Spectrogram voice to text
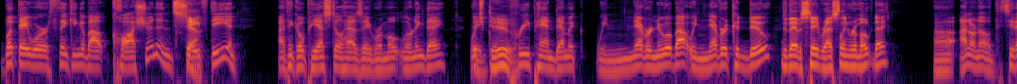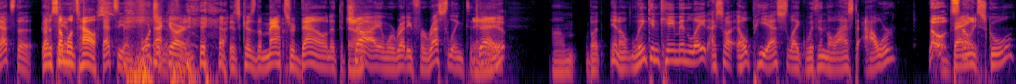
but they were thinking about caution and safety. And I think OPS still has a remote learning day, which do. pre-pandemic we never knew about, we never could do. Did they have a state wrestling remote day? Uh, I don't know. See, that's the Go to that's the someone's un- house. That's the unfortunate Backyard. thing, is because the mats are down at the Yep. chai and we're ready for wrestling today. Yep. Um, but you know, Lincoln came in late. I saw LPS like within the last hour. No, it's banged snowing. school.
